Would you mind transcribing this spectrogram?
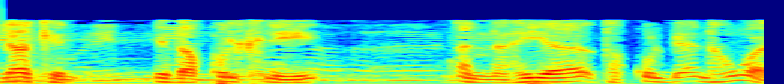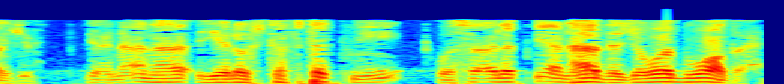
لكن إذا قلت لي أن هي تقول بأنه واجب يعني أنا هي لو استفتتني وسألتني أن هذا جواب واضح.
